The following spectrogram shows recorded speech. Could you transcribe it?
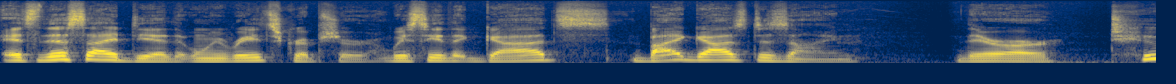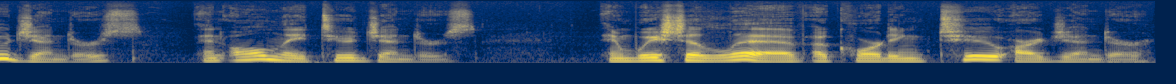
It's this idea that when we read scripture, we see that God's by God's design, there are two genders and only two genders, and we should live according to our gender,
